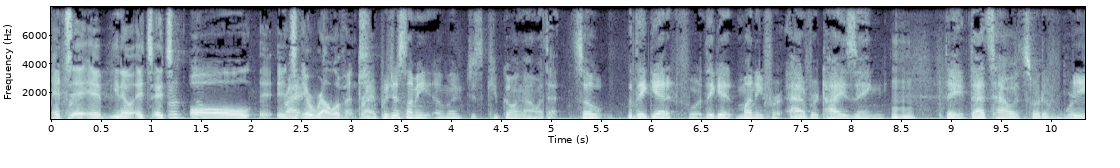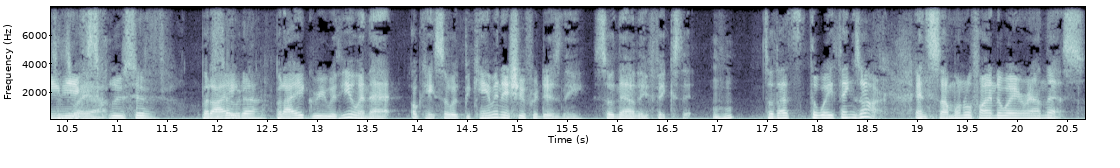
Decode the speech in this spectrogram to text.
It's it, you know it's it's all it's Right. irrelevant. Right, but just let me, let me just keep going on with that. So they get it for they get money for advertising. They that's how it sort of works Being its the way out. exclusive But soda. I but I agree with you in that. Okay, so it became an issue for Disney, so now they fixed it. Mm-hmm. So that's the way things are, and someone will find a way around this.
